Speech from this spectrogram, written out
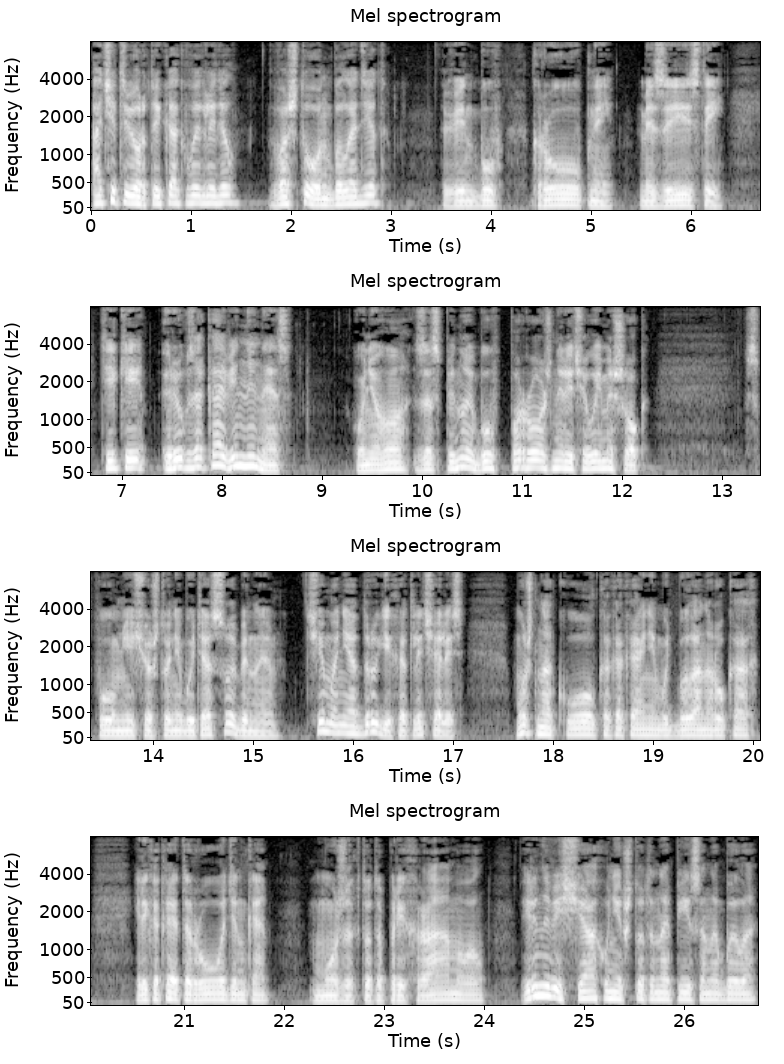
А четвертый как выглядел? Во что он был одет? Він був крупний, м'язистий, тільки рюкзака він не нес. У нього за спиной був порожний речовий мешок. Вспомни еще что-нибудь особенное. Чем они от других отличались? Может, наколка какая-нибудь была на руках, или какая-то родинка, может, кто-то прихрамывал, или на вещах у них что-то написано было.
